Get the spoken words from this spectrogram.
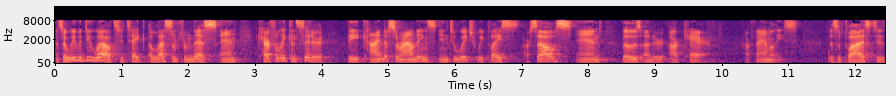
And so we would do well to take a lesson from this and carefully consider the kind of surroundings into which we place ourselves and those under our care, our families. This applies to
